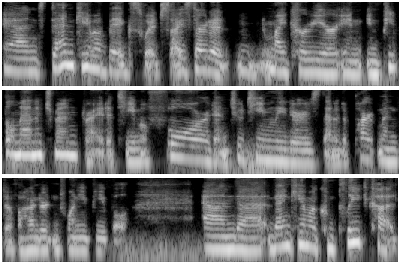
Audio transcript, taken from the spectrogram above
and then came a big switch. So I started my career in in people management, right? A team of four, then two team leaders, then a department of 120 people and uh, then came a complete cut.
